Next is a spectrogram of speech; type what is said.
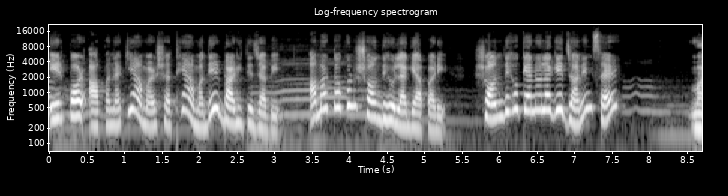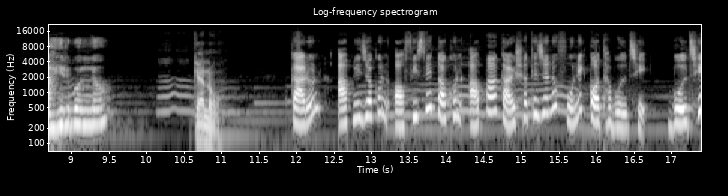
এরপর আপা নাকি আমার সাথে আমাদের বাড়িতে যাবে? আমার তখন সন্দেহ লাগে আপারে। সন্দেহ কেন লাগে জানেন স্যার? মাহির বলল কেন? কারণ আপনি যখন অফিসে তখন আপা কার সাথে যেন ফোনে কথা বলছে। বলছে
